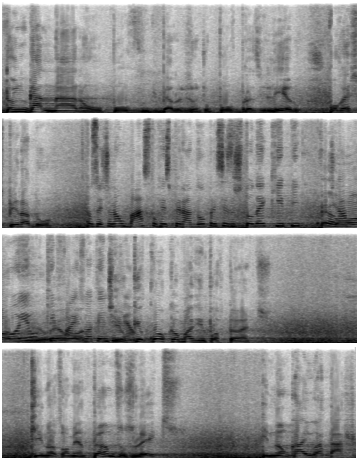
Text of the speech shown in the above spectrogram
Então enganaram o povo de Belo Horizonte, o povo brasileiro, com o respirador. Ou seja, não basta o respirador, precisa de toda a equipe é de óbvio, apoio que é faz óbvio. o atendimento. E o que, qual que é o mais importante? que nós aumentamos os leitos e não caiu a taxa.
